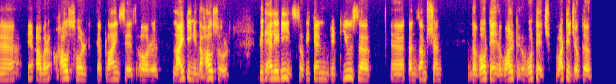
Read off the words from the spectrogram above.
uh, our household appliances or lighting in the household with LEDs, so we can reduce the uh, consumption, the voltage, voltage, wattage of the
